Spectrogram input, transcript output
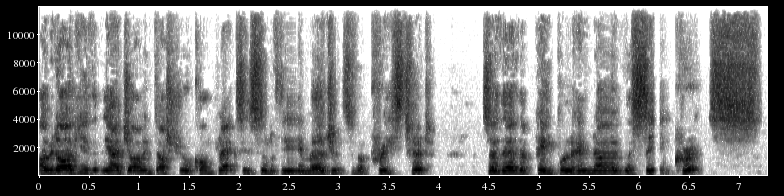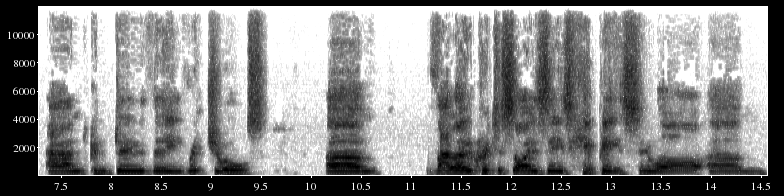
I would argue that the agile industrial complex is sort of the emergence of a priesthood. So they're the people who know the secrets and can do the rituals. Um, Valo criticizes hippies who are um,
